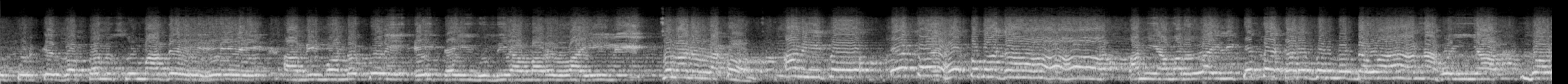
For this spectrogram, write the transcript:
কুকুরকে যখন সুমা দে, আমি মনে করি এইটাই বুঝি আমার লাইলি চলান কন। আমি তো এতই হতবাগা আমি আমার লাইলিকে দেখার জন্য দেওয়া না হইয়া ঘর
